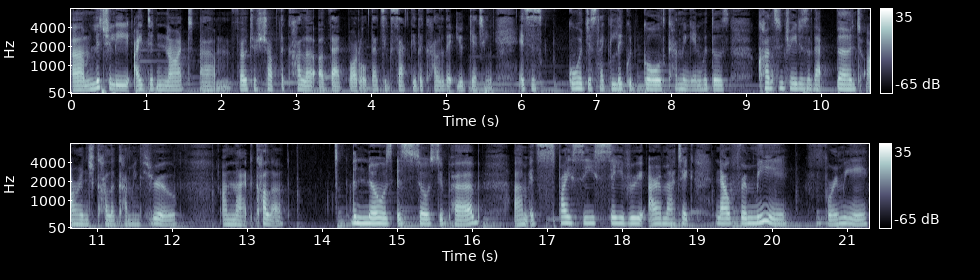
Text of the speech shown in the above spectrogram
um, literally, I did not um, Photoshop the color of that bottle. That's exactly the color that you're getting. It's this gorgeous, like liquid gold coming in with those concentrators of that burnt orange color coming through on that color. The nose is so superb. Um, it's spicy, savory, aromatic. Now, for me, for me,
